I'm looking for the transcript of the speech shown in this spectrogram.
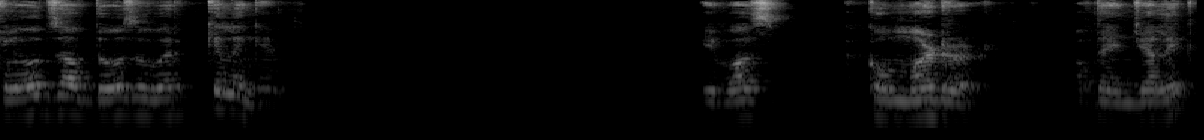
clothes of those who were killing him. He was a co murderer of the angelic,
